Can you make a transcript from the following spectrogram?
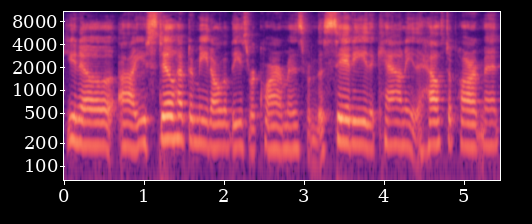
you know, uh, you still have to meet all of these requirements from the city, the county, the health department.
